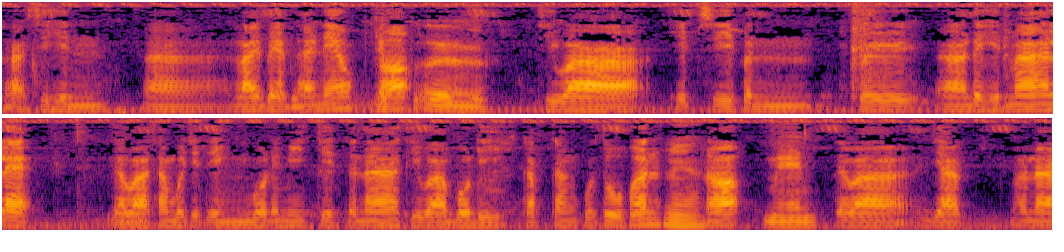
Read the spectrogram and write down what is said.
ก็สิเห็นอ่าหลายแบบหลายแนวเนาะ เออ ที่ว่า FC เพิ่น เคยอ่าได้เห็นมานั่นแหละ แต่ว่าทางบริษัทเองบ่ได้มีเจตนาที่ว่าบ่ดีกับทางประตูเพิ่นแม่น เนาะแมนแต่ว่าอยากเอานา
